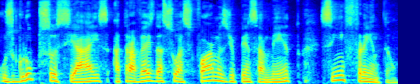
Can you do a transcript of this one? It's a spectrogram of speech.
os grupos sociais, através das suas formas de pensamento, se enfrentam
